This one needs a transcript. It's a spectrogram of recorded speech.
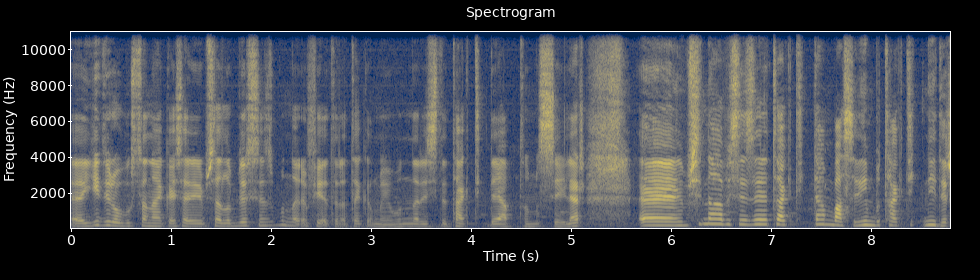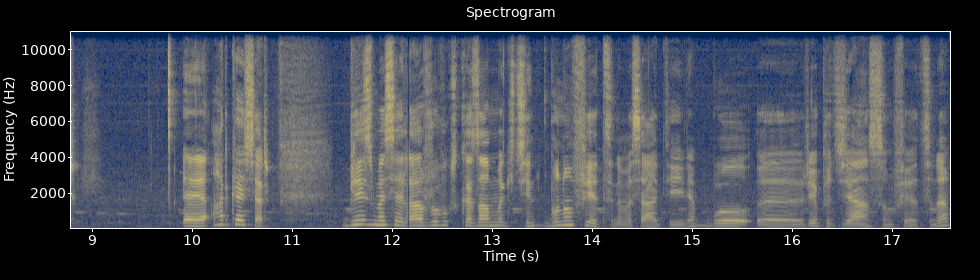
E, 7 Robux'tan arkadaşlar elbise alabilirsiniz. Bunların fiyatına takılmayın. Bunlar işte taktikle yaptığımız şeyler. E, şimdi abi sizlere taktikten bahsedeyim. Bu taktik nedir? E, arkadaşlar biz mesela Robux kazanmak için bunun fiyatını mesela diyelim. Bu e, Rapid fiyatını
